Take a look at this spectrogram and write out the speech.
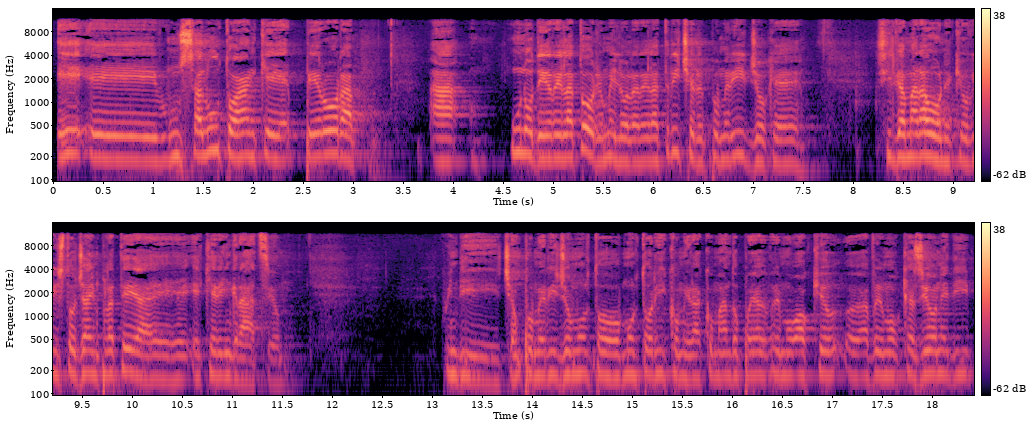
E, e un saluto anche per ora a uno dei relatori, o meglio la relatrice del pomeriggio che è Silvia Maraone che ho visto già in platea e, e che ringrazio. Quindi c'è un pomeriggio molto, molto ricco, mi raccomando, poi avremo, occhio, eh, avremo occasione di,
